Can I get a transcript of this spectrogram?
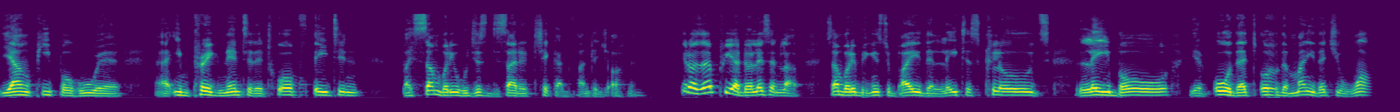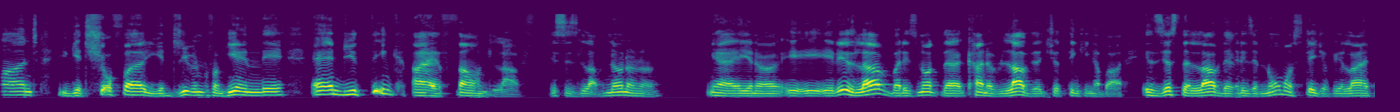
young people who were uh, impregnated at 12, 13 by somebody who just decided to take advantage of them. You know, that pre-adolescent love. Somebody begins to buy you the latest clothes, label, you have all that, all the money that you want, you get chauffeur, you get driven from here and there, and you think I have found love. This is love. No, no, no. Yeah, you know, it, it is love, but it's not the kind of love that you're thinking about. It's just the love that is a normal stage of your life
